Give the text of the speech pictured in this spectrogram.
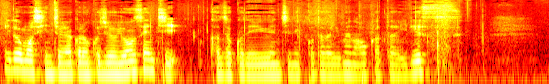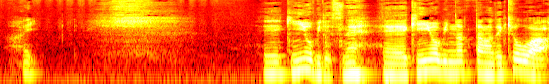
はい、どうも、身長164センチ、家族で遊園地に行くことが夢の岡田です。はい。えー、金曜日ですね。えー、金曜日になったので、今日は、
